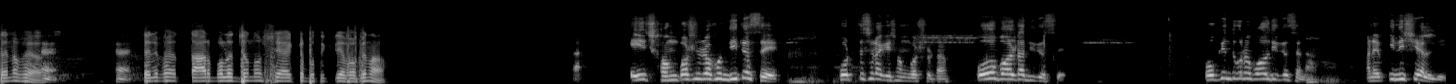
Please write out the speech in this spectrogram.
তাই না ভাইয়া। তাহলে ভাইয়া তার বলের জন্য সে একটা প্রতিক্রিয়া পাবে না এই সংঘর্ষ যখন দিতেছে করতেছে নাকি সংঘর্ষটা ও বলটা দিতেছে ও কিন্তু কোনো বল দিতেছে না মানে ইনিশিয়ালি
